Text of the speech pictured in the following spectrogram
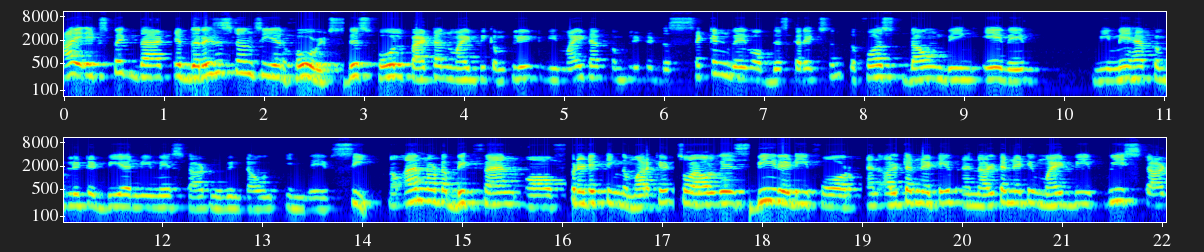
I expect that if the resistance here holds, this whole pattern might be complete. We might have completed the second wave of this correction. The first down being A wave we may have completed B and we may start moving down in wave C. Now I'm not a big fan of predicting the market so I always be ready for an alternative and alternative might be if we start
